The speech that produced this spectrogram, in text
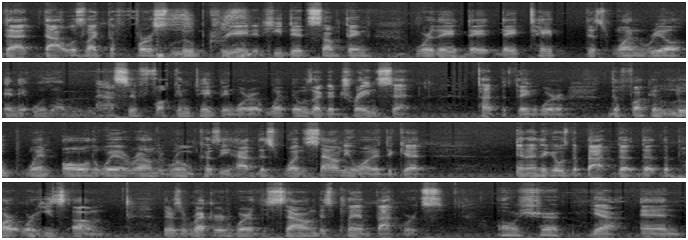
That that was like the first loop created. He did something where they they they taped this one reel and it was a massive fucking taping where it went. It was like a train set type of thing where the fucking loop went all the way around the room because he had this one sound he wanted to get and I think it was the back the the, the part where he's um there's a record where the sound is playing backwards. Oh shit! Yeah, and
